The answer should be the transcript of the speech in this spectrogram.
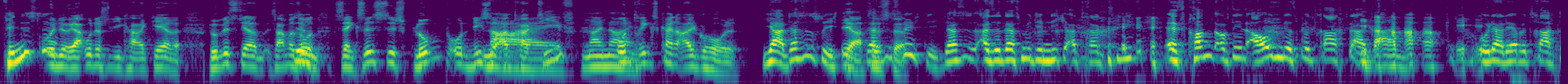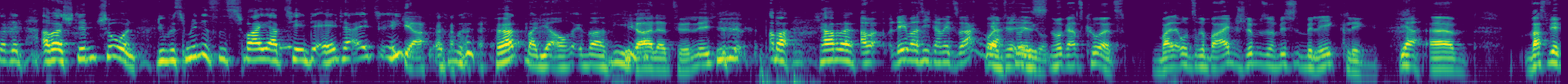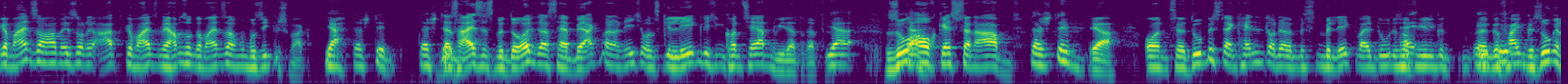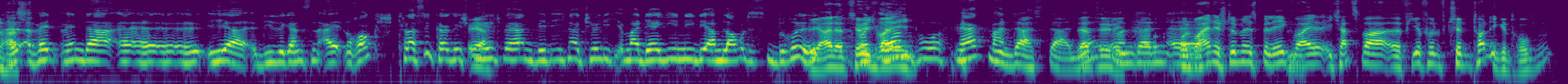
Findest du? Und ja, unterschiedliche Charaktere. Du bist ja, sagen wir so, sexistisch plump und nicht so Nein. attraktiv. Nein, nein. Und trinkst keinen Alkohol. Ja, das ist richtig. Ja, das ist richtig. Das ist, also das mit dem nicht attraktiv, es kommt auf den Augen des Betrachters an. okay. Oder der Betrachterin. Aber es stimmt schon. Du bist mindestens zwei Jahrzehnte älter als ich. Ja. Das hört man ja auch immer wieder. Ja, natürlich. Aber ich habe. Aber nee, was ich damit sagen wollte, Entschuldigung. ist nur ganz kurz, weil unsere beiden Stimmen so ein bisschen belegt klingen. Ja. Ähm, was wir gemeinsam haben, ist so eine Art gemeinsam, wir haben so einen gemeinsamen Musikgeschmack. Ja, das stimmt. Das stimmt. Das heißt, es bedeutet, dass Herr Bergmann und ich uns gelegentlich in Konzerten wieder treffen. ja, So ja, auch gestern Abend. Das stimmt. Ja. Und äh, du bist erkennt oder ein bisschen belegt, weil du so Hey, viel ge äh, gefallen gesungen hast. Also, wenn, wenn da äh, äh, hier diese ganzen alten Rock-Klassiker gespielt werden, bin ich natürlich immer derjenige, der am lautesten brüllt. Ja, natürlich, Und weil ich- irgendwo merkt man das dann. Ne? Natürlich. Und, dann, äh, und meine Stimme ist belegt, weil ich hatte zwar äh, vier, fünf Gin Tonic getrunken,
